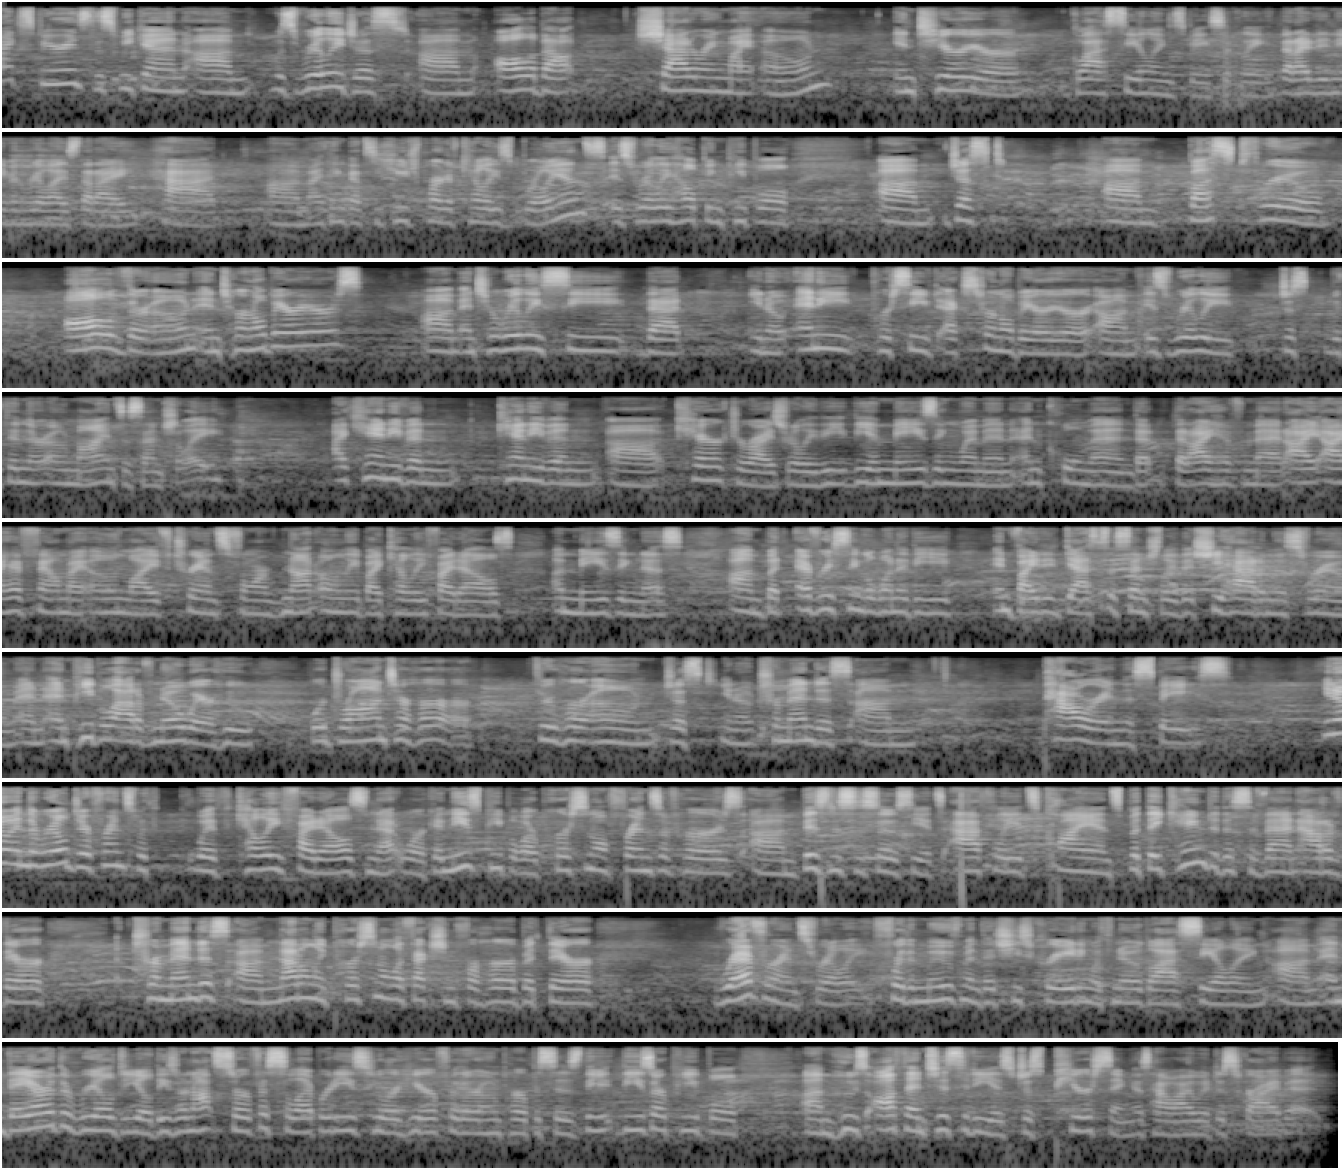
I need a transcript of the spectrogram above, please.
my experience this weekend um, was really just um, all about shattering my own interior glass ceilings, basically, that I didn't even realize that I had. Um, I think that's a huge part of Kelly's brilliance, is really helping people um, just um, bust through all of their own internal barriers um, and to really see that you know any perceived external barrier is really just within their own minds, essentially. I can't even can't even uh, characterize really the, the amazing women and cool men that, that I have met. I, I have found my own life transformed not only by Kelly Fidel's amazingness, um, but every single one of the invited guests essentially that she had in this room, and, and people out of nowhere who were drawn to her through her own just you know tremendous um, power in the space. You know, and the real difference with, with Kelly Fidel's network, and these people are personal friends of hers, um, business associates, athletes, clients, but they came to this event out of their tremendous, um, not only personal affection for her, but their reverence really for the movement that she's creating with no glass ceiling. Um, and they are the real deal. These are not surface celebrities who are here for their own purposes. The, these are people um, whose authenticity is just piercing is how i would describe it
